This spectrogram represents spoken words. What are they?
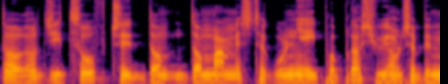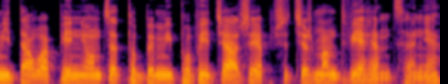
do rodziców, czy do, do mamy szczególnie i poprosił ją, żeby mi dała pieniądze, to by mi powiedziała, że ja przecież mam dwie ręce, nie?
